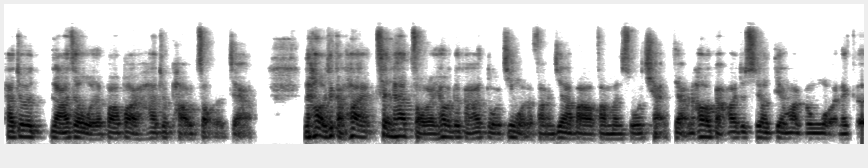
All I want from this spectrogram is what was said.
他就拿着我的包包，他就跑走了，这样，然后我就赶快趁他走了以后，就赶快躲进我的房间，然后把我房门锁起来，这样，然后赶快就是用电话跟我那个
